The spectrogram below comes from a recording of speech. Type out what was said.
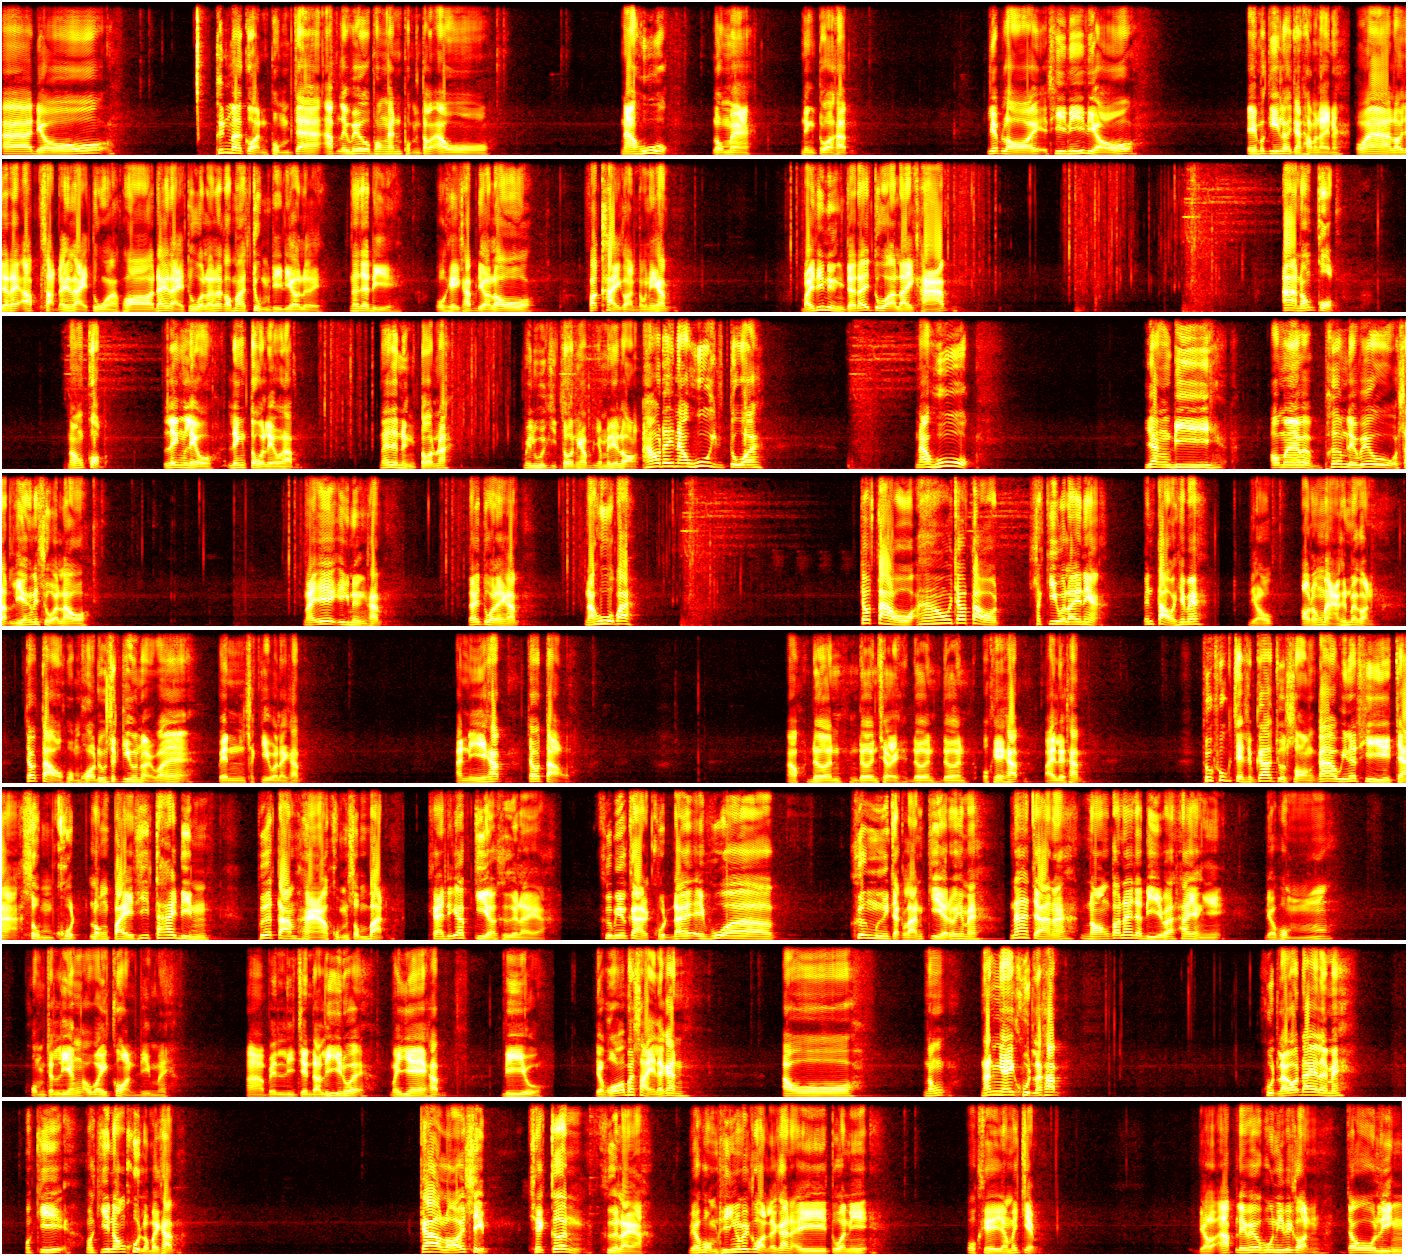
อ่าเดี๋ยว ขึ้นมาก่อนผมจะอัพเลเวลเพราะงั้นผมต้องเอา นาฮูกลงมาหนึ่งตัวครับ เรียบร้อย ทีนี้เดี๋ยว เอเมื่อกี้เราจะทำอะไรนะ ว่าเราจะได้อัพสัตว์ได้หลายตัว พอได้หลายตัวแล้วเราก็มาจุ่มทีเดียวเลย น่าจะดี โอเคครับ เดี๋ยวเราฟักไข่ก่อนตรงนี้ครับ ใบที่หนึ่งจะได้ตัวอะไรครับ อ่าน้องกบ น้องกบ เร่งเร็ว เร่งโตเร็วครับ น่าจะหนึ่งต้นนะไม่รู้กี่ต้นครับ ยังไม่ได้ลองอ้าวได้นาฮูกอีกตัวนาฮูก ยังดี เอามาแบบเพิ่มเลเวลสัตว์เลี้ยงในสวนเรานายเอกอีกหนึ่งครับ ได้ตัวอะไรครับนาฮูกป่ะ เจ้าเต่าอ้าวเจ้าเต่าสกิลอะไรเนี่ย เป็นเต่าใช่ไหมเดี๋ยวเอาน้องหมาขึ้นมาก่อน เจ้าเต่าผมขอดูสกิลหน่อยว่า เป็นสกิลอะไรครับ อันนี้ครับ เจ้าเต่า เอาเดินเดินเฉย เดินเดินโอเคครับ ไปเลยครับ ทุกๆ 79.29 วินาทีจะสุ่มขุดลงไปที่ใต้ดิน เพื่อตามหาขุมสมบัติแคดิอัพเกียร์คืออะไรอะ คือมีโอกาสขุดได้ไอ้พวกเครื่องมือจากร้านเกียร์ด้วยใช่ไหมน่าจะนะ น้องก็น่าจะดีป่ะถ้าอย่างนี้ เดี๋ยวผม ผมจะเลี้ยงเอาไว้ก่อนดีไหมอ่าเป็น legendary ด้วย ไม่แย่ครับ ดีอยู่ เดี๋ยวผมเอามาใส่แล้วกัน เอาน้องนั่นไงขุดแล้วครับ ขุดแล้วได้อะไรไหม เมื่อกี้เมื่อกี้น้องขุดลงไปครับ910เชคเกิลคืออะไรอะ เดี๋ยวผมทิ้งเอาไว้ก่อนแล้วกันไอตัวนี้ โอเคยังไม่เก็บ เดี๋ยวอัพเลเวลพวกนี้ไปก่อน เจ้าลิง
